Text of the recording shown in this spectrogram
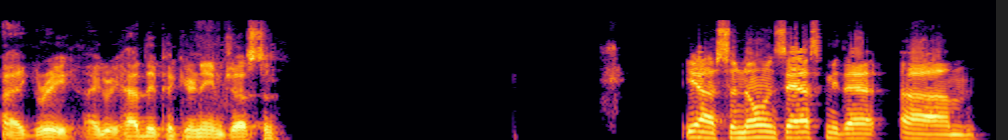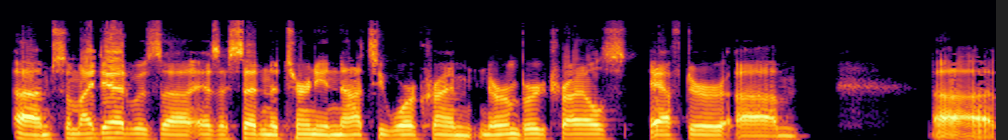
I agree. I agree. How'd they pick your name, Justin? Yeah, so no one's asked me that. Um, um, so my dad was, uh, as I said, an attorney in Nazi war crime Nuremberg trials after um, uh,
